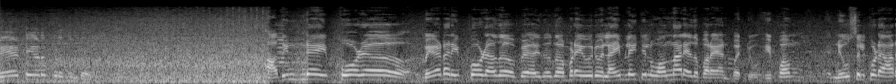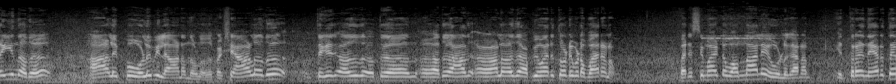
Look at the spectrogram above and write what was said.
വേട്ടയാടപ്പെടുന്നുണ്ടോ? അതിന്റെ ഇപ്പോൾ വേടൻ ഇപ്പോഴത് ഇത് നമ്മുടെ ഒരു ലൈം ലൈറ്റിൽ വന്നാലേ അത് പറയാൻ പറ്റൂ. ഇപ്പം ന്യൂസിൽ കൂടെ അറിയുന്നത് ആളിപ്പോൾ ഒളിവിലാണെന്നുള്ളത്. പക്ഷേ ആളത് അത് അത് അത് അത് ആളത് അഭിമാനത്തോടെ ഇവിടെ വരണം. പരസ്യമായിട്ട് വന്നാലേ ഉള്ളൂ. കാരണം ഇത്ര നേരത്തെ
